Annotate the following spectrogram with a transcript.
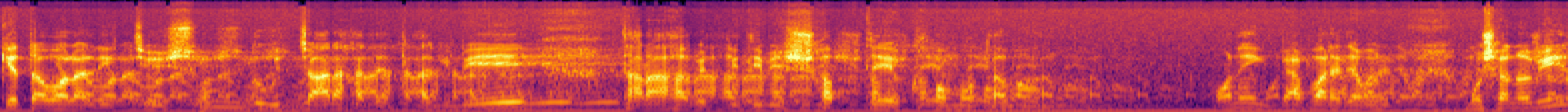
কেতাবলা লিখছে, ওই সুন্দুক যার হাতে থাকবে, তারা হবে পৃথিবীর সব ক্ষমতাবান। অনেক ব্যাপারে যেমন মুসানবীর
